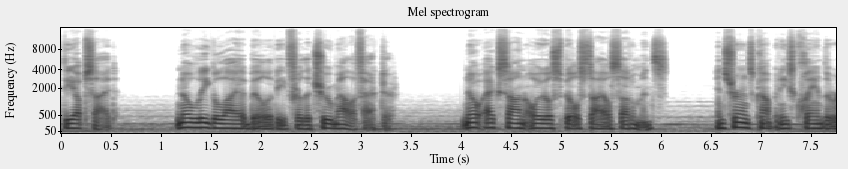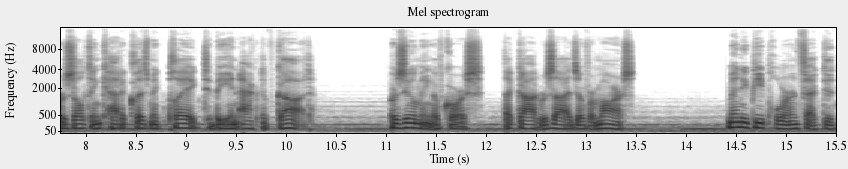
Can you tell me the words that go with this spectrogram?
The upside no legal liability for the true malefactor, no Exxon oil spill style settlements. Insurance companies claimed the resulting cataclysmic plague to be an act of God, presuming, of course, that God resides over Mars. Many people were infected,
